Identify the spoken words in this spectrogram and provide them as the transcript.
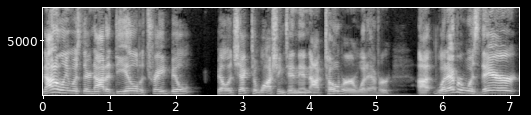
not only was there not a deal to trade Bill Belichick to Washington in October or whatever, uh, whatever was there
